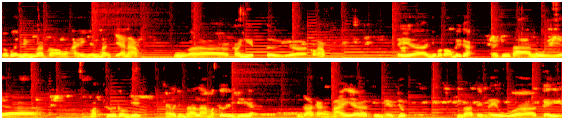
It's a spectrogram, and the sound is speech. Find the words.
Đối với những bà con hay những bạn trẻ nào muốn khởi nghiệp từ con ốc. Thì như bà con biết á chúng ta nuôi bất cứ con gì hay là chúng ta làm bất cứ điều gì á, chúng ta cần phải tìm hiểu trước. Chúng ta tìm hiểu kỹ.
